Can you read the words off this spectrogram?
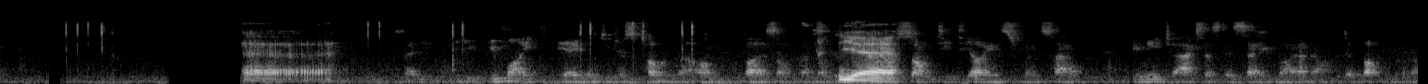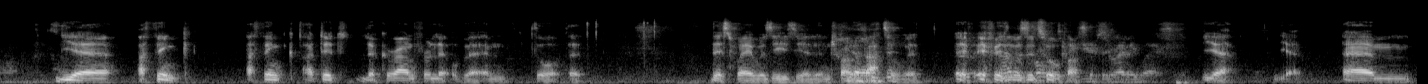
uh, So you, you, you might be able to just toggle that on via software. Yeah. Some TTI instruments have, you need to access this setting via the, the button on the hardware. Yeah, I think I think I did look around for a little bit and thought that this way was easier than trying to battle with. If, if it was a tool to plus, the it'd be user great. anyway. so- yeah, yeah. Um,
